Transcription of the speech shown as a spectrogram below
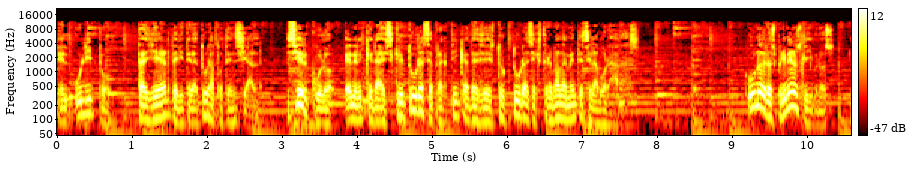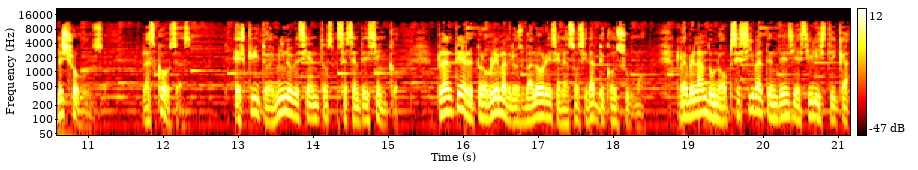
el Oulipo, taller de literatura potencial, círculo en el que la escritura se practica desde estructuras extremadamente elaboradas. Uno de los primeros libros, Les Choses, Las Cosas, escrito en 1965, plantea el problema de los valores en la sociedad de consumo, revelando una obsesiva tendencia estilística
